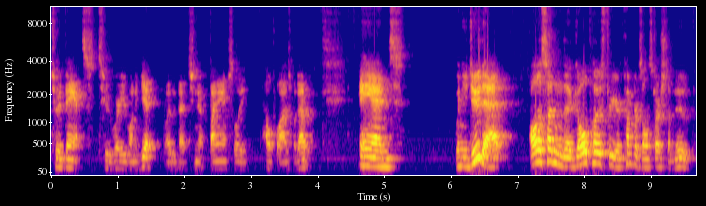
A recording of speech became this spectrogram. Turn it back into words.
to advance to where you want to get, whether that's you know financially, health wise, whatever. And when you do that, all of a sudden the goalpost for your comfort zone starts to move.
